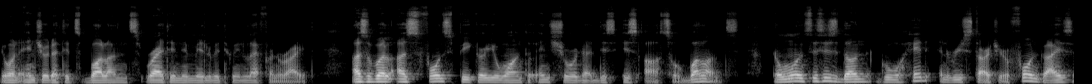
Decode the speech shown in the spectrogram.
You want to ensure that it's balanced right in the middle between left and right as well as phone speaker you want to ensure that this is also balanced then once this is done go ahead and restart your phone guys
